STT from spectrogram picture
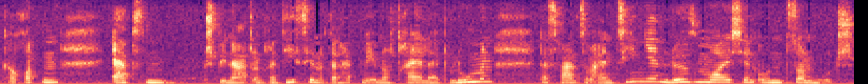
Karotten, Erbsen, Spinat und Radieschen und dann hatten wir eben noch dreierlei Blumen. Das waren zum einen Zinien, Löwenmäulchen und Sonnenhut.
